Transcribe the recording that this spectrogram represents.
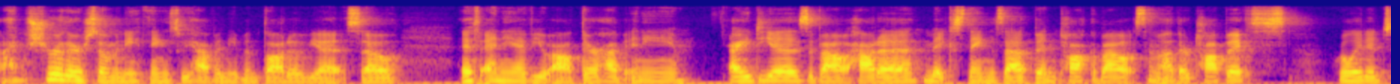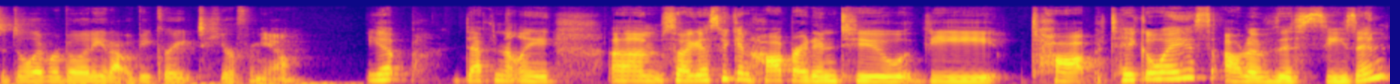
I'm sure there's so many things we haven't even thought of yet. So if any of you out there have any ideas about how to mix things up and talk about some other topics related to deliverability, that would be great to hear from you. Yep, definitely. Um, so I guess we can hop right into the top takeaways out of this season.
